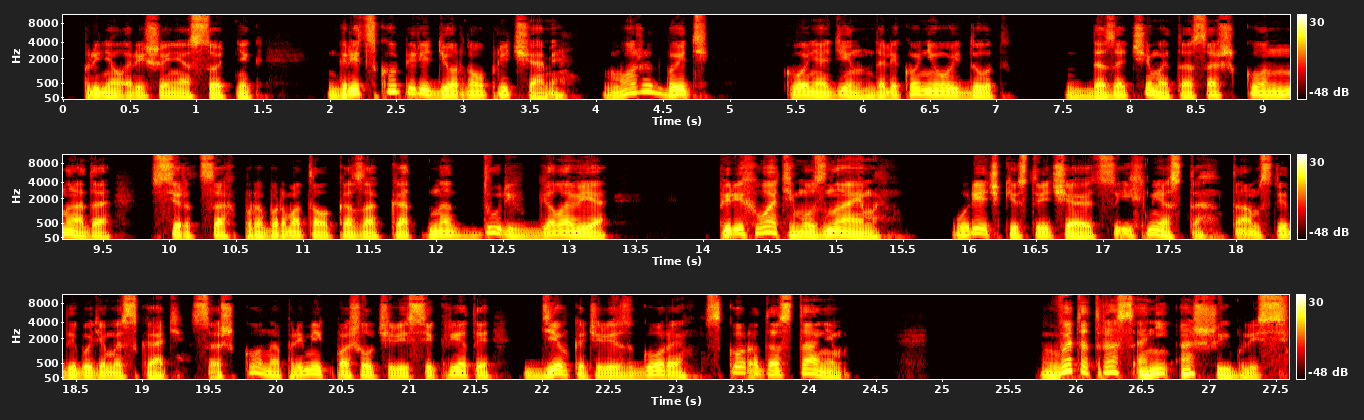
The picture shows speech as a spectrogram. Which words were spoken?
— принял решение сотник. Грицко передернул плечами. «Может быть. Конь один, далеко не уйдут». «Да зачем это Сашко надо?» — в сердцах пробормотал казак. «Одна дурь в голове». «Перехватим, узнаем», у речки встречаются, их место. Там следы будем искать. Сашко напрямик пошел через секреты, девка через горы. Скоро достанем. В этот раз они ошиблись.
